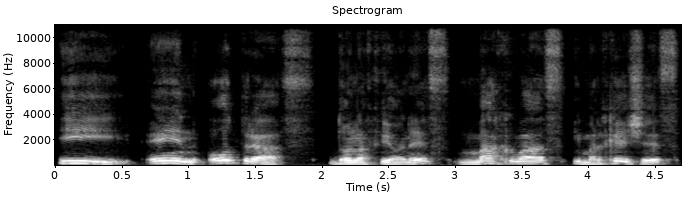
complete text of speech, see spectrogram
y en otras donaciones, Mahvas y Margeyes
